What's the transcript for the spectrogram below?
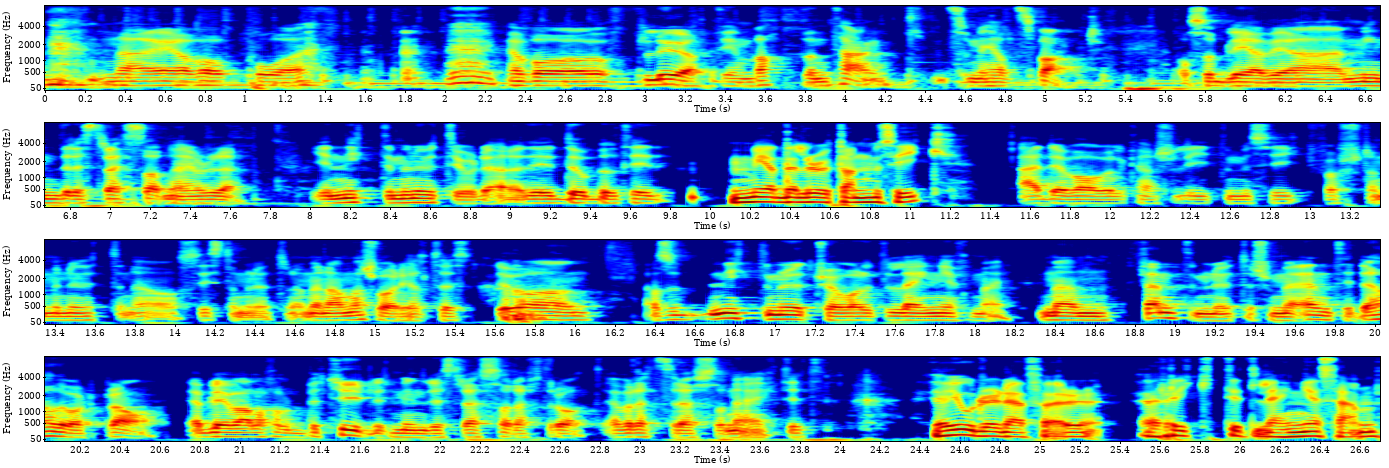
Nej, jag var på... jag var flöt i en vattentank som är helt svart. Och så blev jag mindre stressad när jag gjorde det. I 90 minuter gjorde jag det, det är dubbeltid. Med eller utan musik? Nej, det var väl kanske lite musik första minuterna och sista minuterna, men annars var det helt tyst. Det var, alltså 90 minuter tror jag var lite länge för mig, men 50 minuter som är en tid, det hade varit bra. Jag blev i alla fall betydligt mindre stressad efteråt. Jag var rätt stressad när jag gick dit. Jag gjorde det där för riktigt länge sedan.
